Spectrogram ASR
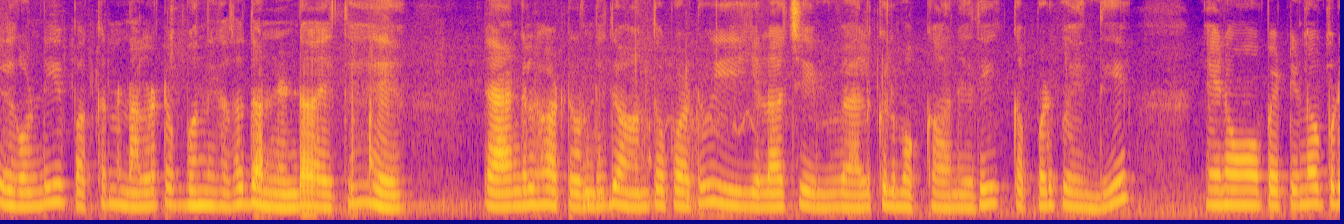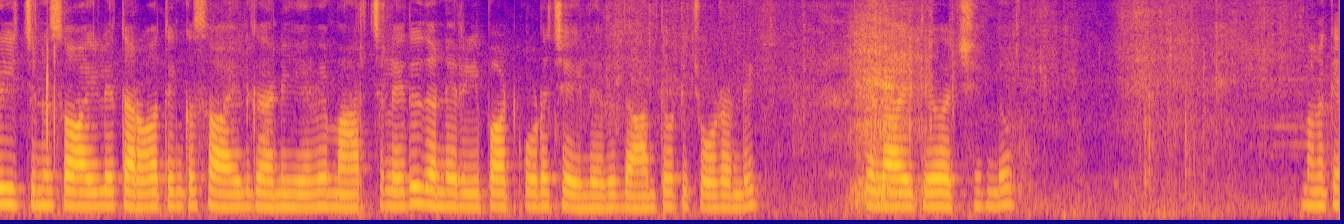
ఇదిగోండి ఈ పక్కన నల్ల టబ్బు ఉంది కదా దాని నిండా అయితే ట్యాంగిల్ హార్ట్ ఉంది. దాంతోపాటు ఈ ఇలాచి వేలకుల మొక్క అనేది కప్పడిపోయింది. నేను పెట్టినప్పుడు ఇచ్చిన సాయిల్ తర్వాత ఇంకా సాయిల్ కానీ ఏమీ మార్చలేదు. దాన్ని రీపాట్ కూడా చేయలేదు. దాంతో చూడండి ఎలా అయితే వచ్చిందో. మనకి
